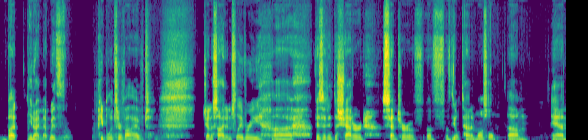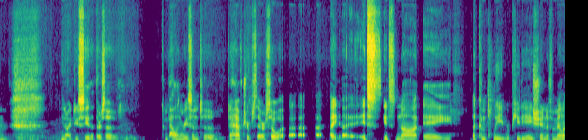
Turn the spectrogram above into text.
But, you know, I met with people who'd survived genocide and slavery, uh, visited the shattered center of, of, of, the old town in Mosul. Um, and, you know, I do see that there's a compelling reason to, to have troops there. So uh, I, I, it's, it's not a, a complete repudiation of uh,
